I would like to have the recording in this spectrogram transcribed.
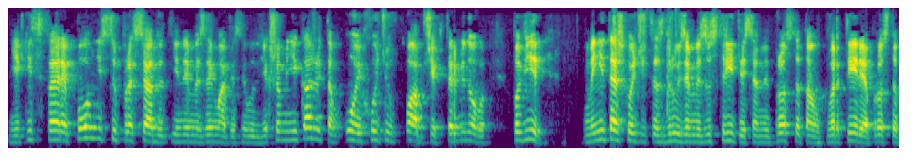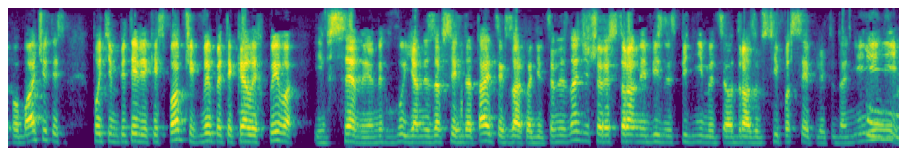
Які сфери повністю просядуть і ними займатися не будуть. Якщо мені кажуть там ой, хочу в пабчик терміново, повір, мені теж хочеться з друзями зустрітися, не просто там в квартирі, а просто побачитись, потім піти в якийсь пабчик, випити келих пива і все. Ну я не я не за всіх датаю цих закладів. Це не значить, що ресторанний бізнес підніметься одразу, всі посиплять туди. Ні, ні, ні.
